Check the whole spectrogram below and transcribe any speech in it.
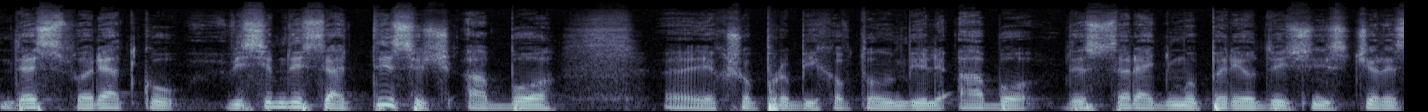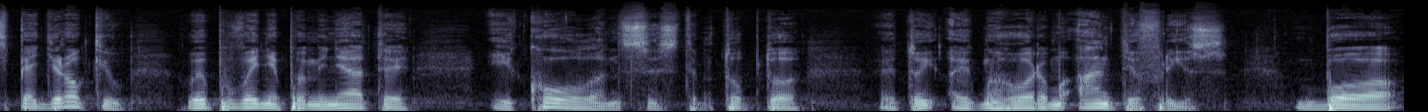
десь в порядку 80 тисяч, або е, якщо пробіг автомобілі, або десь в середньому періодичність через 5 років, ви повинні поміняти і coolant system, тобто е, той, як ми говоримо, антифріз. Бо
